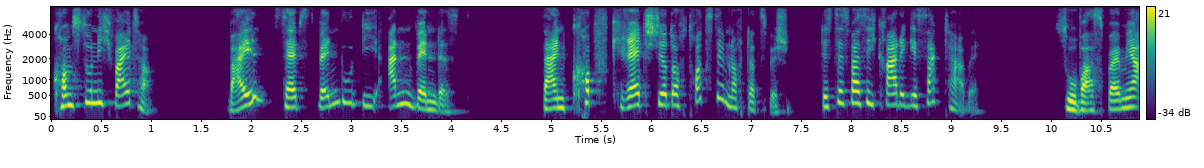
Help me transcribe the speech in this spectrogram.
kommst du nicht weiter. Weil selbst wenn du die anwendest, dein Kopf grätscht dir doch trotzdem noch dazwischen. Das ist das, was ich gerade gesagt habe. So war es bei mir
